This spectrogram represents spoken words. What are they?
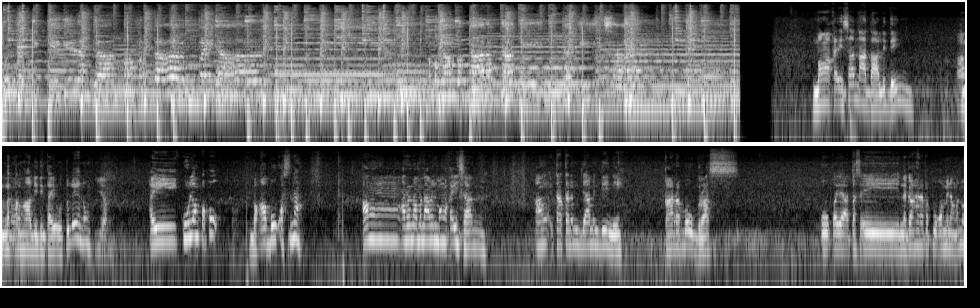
Walang titigil hanggang mapagtagumpayan Ang mga pangarap natin kainsan Mga kainsan, nadali din. Hanggang tanghali din tayo utuloy, ano? Yeah. Ay kulang pa po. Baka bukas na. Ang ano naman namin mga kainsan, ang itatanim namin din eh, Carabao grass. O kaya, tas ay naghahanap pa po kami ng ano,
